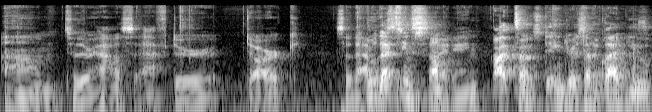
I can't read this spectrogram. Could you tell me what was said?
um, to their house after dark, so that Ooh, was that seems um, exciting. that sounds dangerous. I'm glad you.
